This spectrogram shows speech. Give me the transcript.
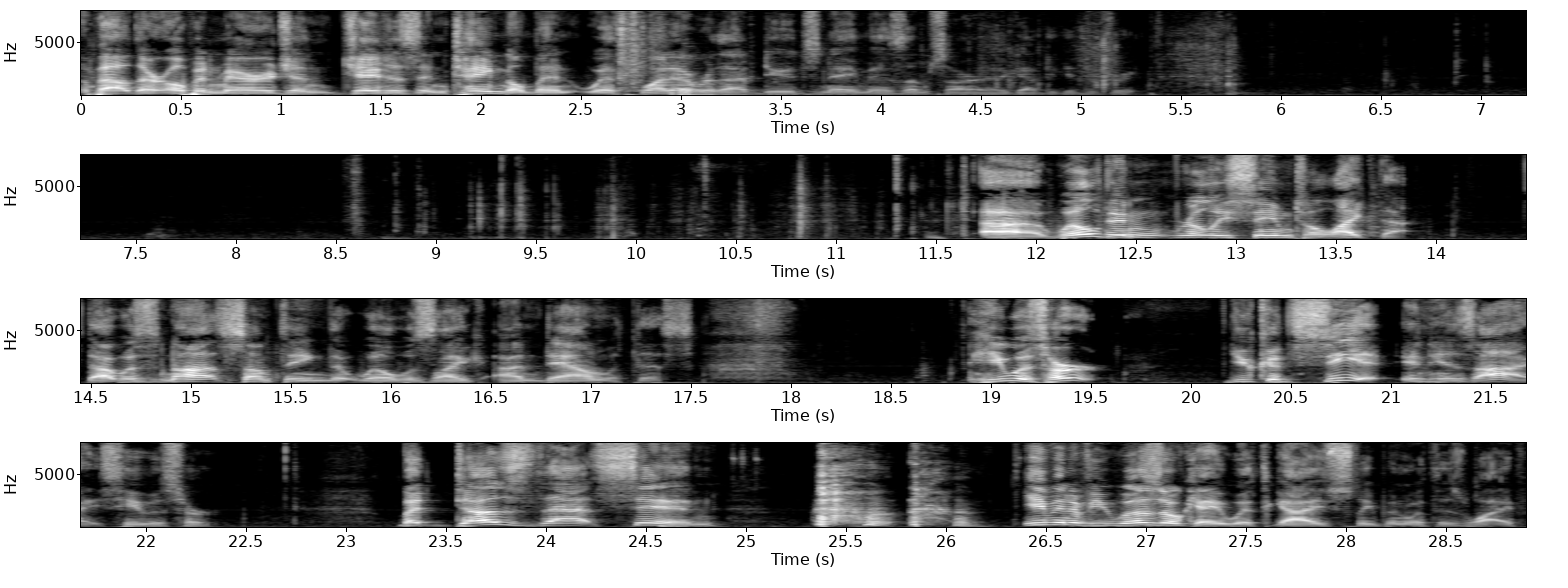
about their open marriage and Jada's entanglement with whatever that dude's name is. I'm sorry, I got to get a drink. Uh, Will didn't really seem to like that. That was not something that Will was like, I'm down with this. He was hurt. You could see it in his eyes. He was hurt. But does that sin, even if he was okay with guys sleeping with his wife,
